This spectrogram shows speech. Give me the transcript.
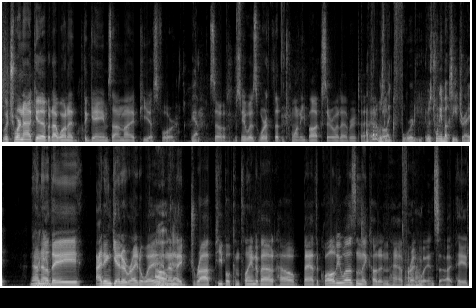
Which were not good, but I wanted the games on my PS4. Yeah. So it was worth the 20 bucks or whatever. To I thought it was like 40. It was 20 bucks each, right? No, per no, they. I didn't get it right away, Oh, and then okay. they dropped. People complained about how bad the quality was, and they cut it in half right Uh-huh. away. And so I paid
